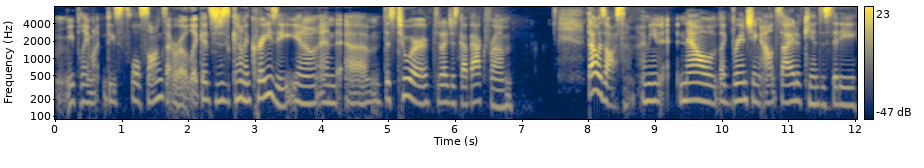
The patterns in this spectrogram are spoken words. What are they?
me play my, these little songs I wrote. Like it's just kind of crazy, you know. And um, this tour that I just got back from, that was awesome. I mean, now like branching outside of Kansas City,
